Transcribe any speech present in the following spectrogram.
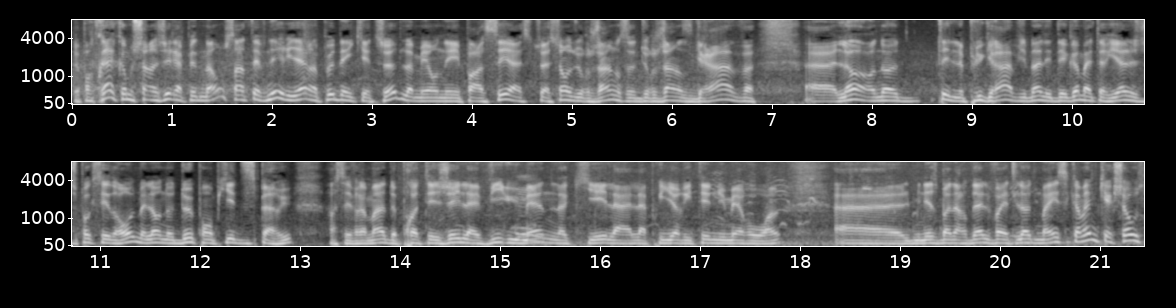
le portrait a comme changé rapidement. On sentait venir hier un peu d'inquiétude, là, mais on est passé à situation d'urgence, d'urgence grave. Euh, là, on a le plus grave, évidemment, les dégâts matériels, je dis pas que c'est drôle, mais là, on a deux pompiers disparus. Alors, c'est vraiment de protéger la vie humaine là, qui est la, la priorité numéro un. Euh, le ministre Bonardel va être là demain. C'est quand même quelque chose.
